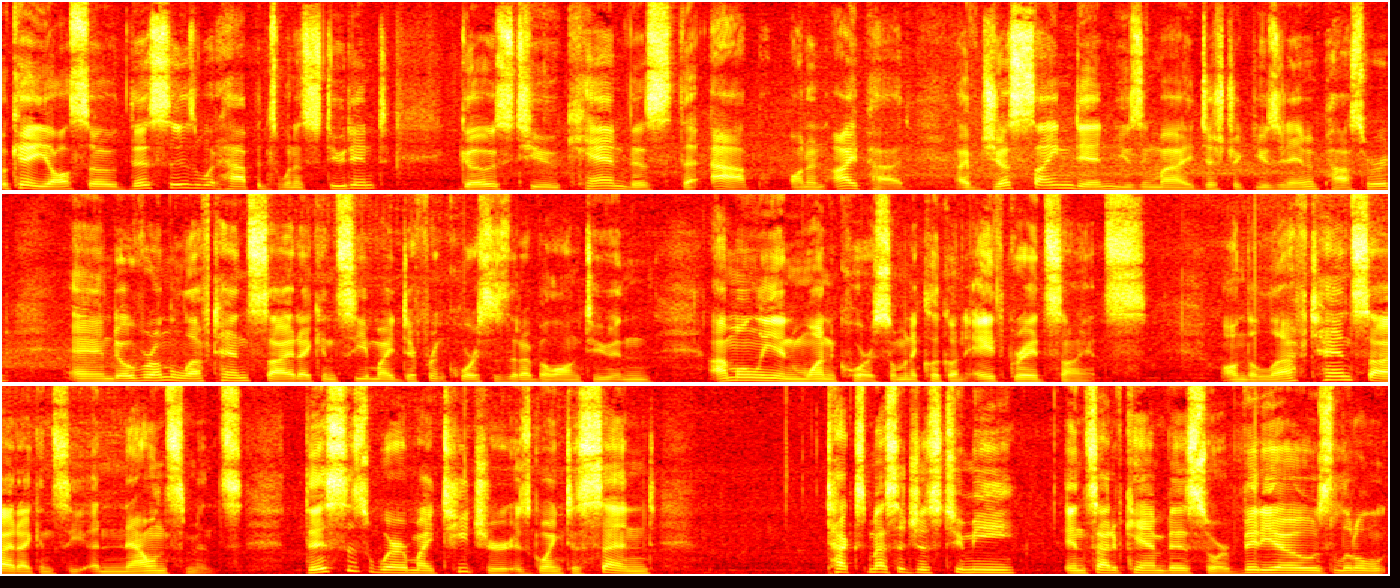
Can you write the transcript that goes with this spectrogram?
Okay, y'all, so this is what happens when a student goes to Canvas, the app, on an iPad. I've just signed in using my district username and password, and over on the left-hand side, I can see my different courses that I belong to, and I'm only in one course, so I'm gonna click on 8th grade science. On the left-hand side, I can see announcements. This is where my teacher is going to send text messages to me, inside of Canvas or videos, little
